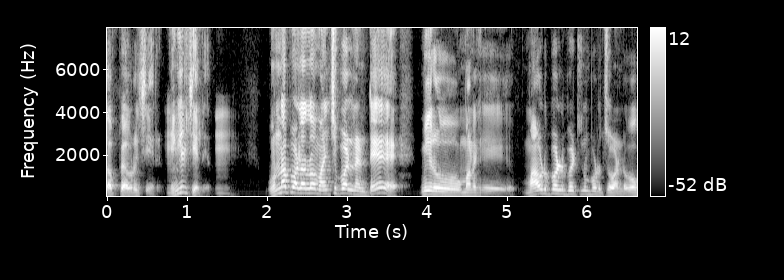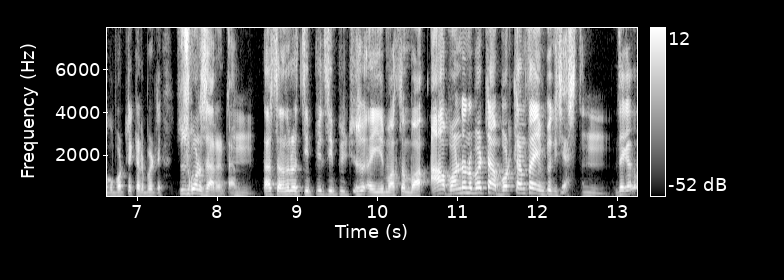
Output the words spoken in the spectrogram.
తప్పు ఎవరు చేయరు ఎంగిల్ చేయలేదు. ఉన్న పళ్ళలో మంచి పళ్ళు అంటే మీరు మనకి మామిడి పళ్ళు పెట్టినప్పుడు చూడండి ఒక బొట్ట ఇక్కడ పెట్టి చూసుకోండి సార్ అంటారు. ఉమ్, కాస్త అందులో తిప్పి తిప్పి చూసి ఈ మొత్తం బా ఆ పండును బట్టి ఆ బొట్ట అంతా ఎంపిక చేస్తాం. అంతే కదా?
